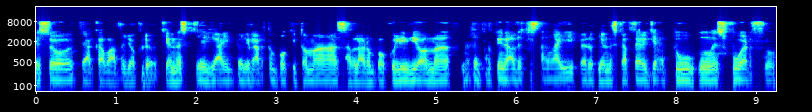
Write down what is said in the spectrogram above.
eso te ha acabado, yo creo. Tienes que ya integrarte un poquito más, hablar un poco el idioma. Las oportunidades están ahí, pero tienes que hacer ya tú un esfuerzo,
